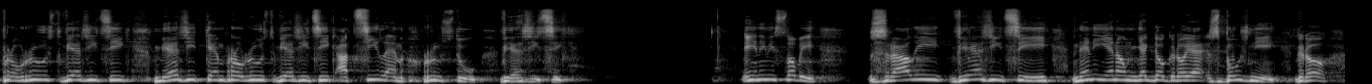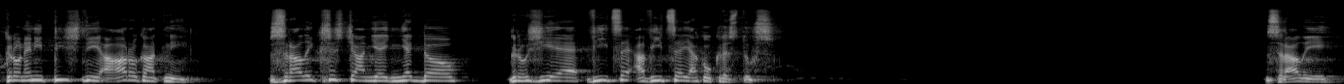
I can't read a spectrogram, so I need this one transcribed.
pro růst věřících, měřítkem pro růst věřících a cílem růstu věřících. Jinými slovy, zralý věřící není jenom někdo, kdo je zbožný, kdo, kdo není pišný a arrogantní. Zralý křesťan je někdo, kdo žije více a více jako Kristus. Zralý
